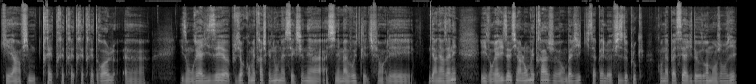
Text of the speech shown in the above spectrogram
qui est un film très, très, très, très, très drôle. Euh, ils ont réalisé euh, plusieurs courts-métrages que nous, on a sélectionnés à, à Cinéma Brut les, différents, les dernières années. Ils ont réalisé aussi un long métrage euh, en Belgique qui s'appelle euh, Fils de Plouc, qu'on a passé à Vidéodrome en janvier.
